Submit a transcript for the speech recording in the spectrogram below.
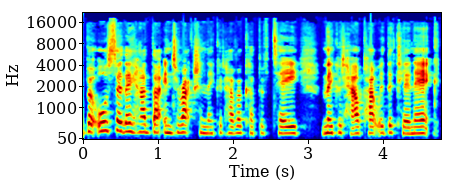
but also they had that interaction. They could have a cup of tea and they could help out with the clinic,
